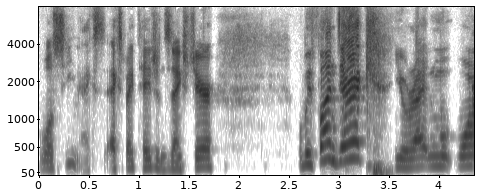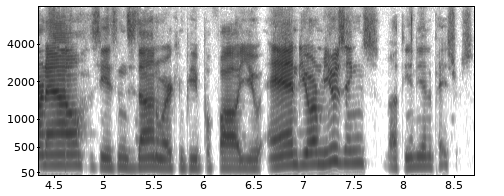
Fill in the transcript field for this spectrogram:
We'll see next expectations next year will be fun. Derek, you're writing more now. Season's done. Where can people follow you and your musings about the Indiana Pacers?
